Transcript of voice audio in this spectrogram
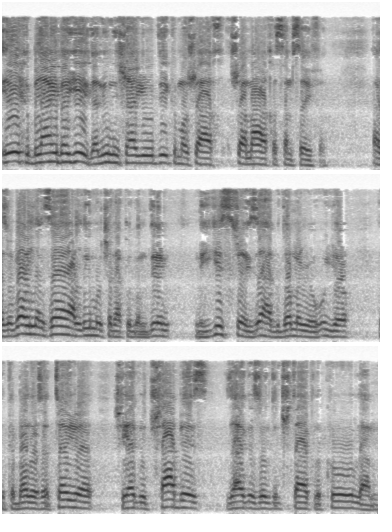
איך בלי ביד, אני נשאר יהודי כמו שאמר החסם ספר. אז זה הלימוד שאנחנו לומדים מישראל, זה הקדום הראויו לקבל את התורה, שיהיה גוד שבס, זה הגזונדן שטרק לכולם.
